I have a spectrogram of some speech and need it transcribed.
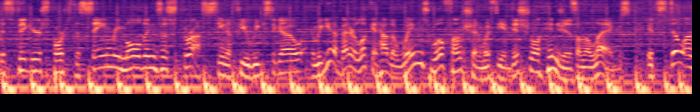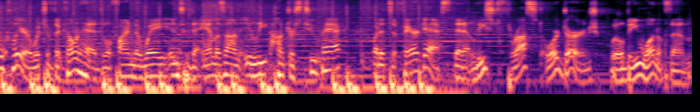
This figure sports the same remoldings as Thrust seen a few weeks ago, and we get a better look at how the wings will function with the additional hinges on the legs. It's still unclear which of the coneheads will find their way into the Amazon Elite Hunters 2 pack, but it's a fair guess that at least Thrust or Dirge will be one of them.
